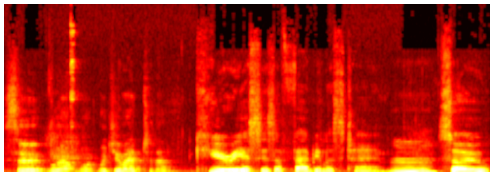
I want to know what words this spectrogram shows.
So, well, what would you add to that? Curious is a fabulous term. So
